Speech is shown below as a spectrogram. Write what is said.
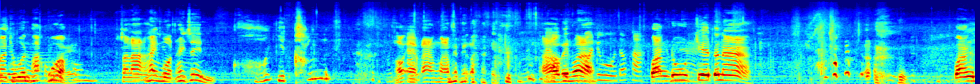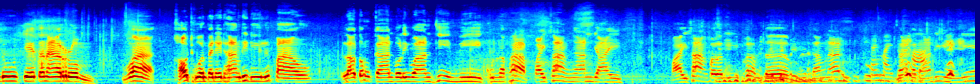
มาชวนพักพวก สละให้หมดให้สิ้น ขออีกครั้งเขาแอบอ้างมาไม่เป็นไร เอาเป็นว่า ขอดูเจ้าค่ะ ฟังดูเจตนา ฟังดูเจตนารมณ์ว่าเขาชวนไปในทางที่ดีหรือเปล่า เราต้องการบริวารที่มีคุณภาพไปสร้างงานใหญ่ ไปสร้างบารมีเพิ่มเติม ดังนั้นใช่ไหมณเจ้าสค่ะถานที่แห่งนี้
